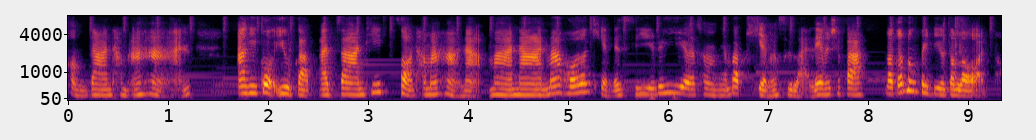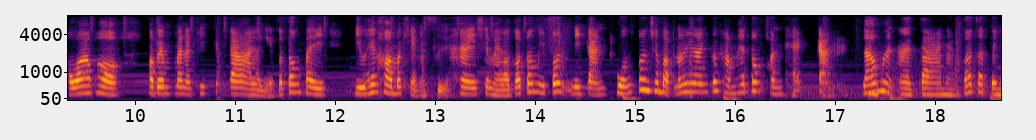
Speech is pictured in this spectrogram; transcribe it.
ของการทำอาหาร อากิโกะอยู่กับอาจารย์ที่สอนทำอาหารอะมานานมากเพราะต้องเขียนเป็นซีรีส์อะไรทำเนี้ยแบบเขียนหนังสือหลายเล่มใช่ปะเราก็ต้องไปดีลตลอด เพราะว่าพอพอเป็นบรรณาธิการอะไรเงี้ยก็ต้องไปดีลให้เขามาเขียนหนังสือให้ใช่ไหมแล้วก็ต้องมีต้นมีการทวงต้นฉบับนั่นนั่นก็ทำให้ต้องคอนแทคกัน แล้วเหมือนอาจารย์ก็จะเป็น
